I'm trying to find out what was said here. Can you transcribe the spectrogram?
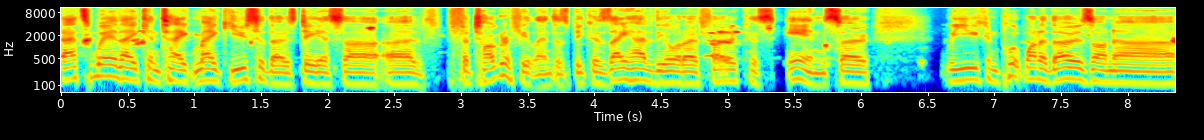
that's where they can take make use of those DSR uh, photography lenses because they have the autofocus in. So we, you can put one of those on a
